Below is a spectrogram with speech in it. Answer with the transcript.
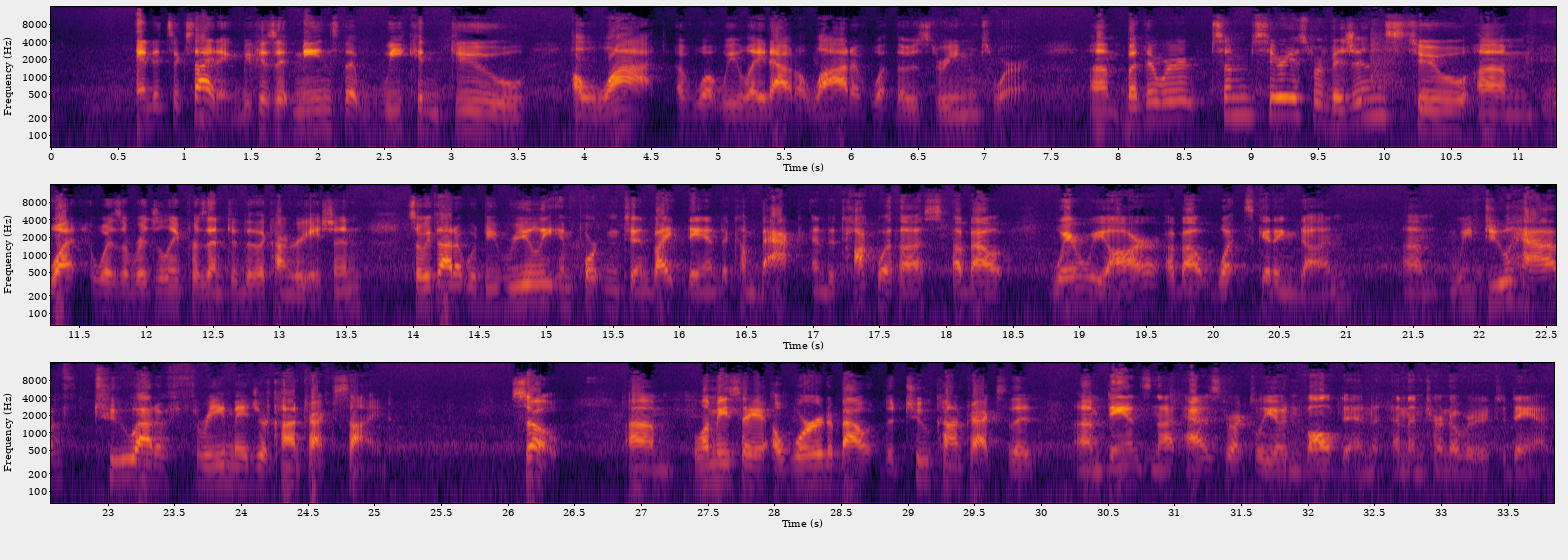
and it's exciting because it means that we can do a lot of what we laid out, a lot of what those dreams were. Um, but there were some serious revisions to um, what was originally presented to the congregation. So we thought it would be really important to invite Dan to come back and to talk with us about where we are, about what's getting done. Um, we do have two out of three major contracts signed. So um, let me say a word about the two contracts that um, Dan's not as directly involved in, and then turn over to Dan.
